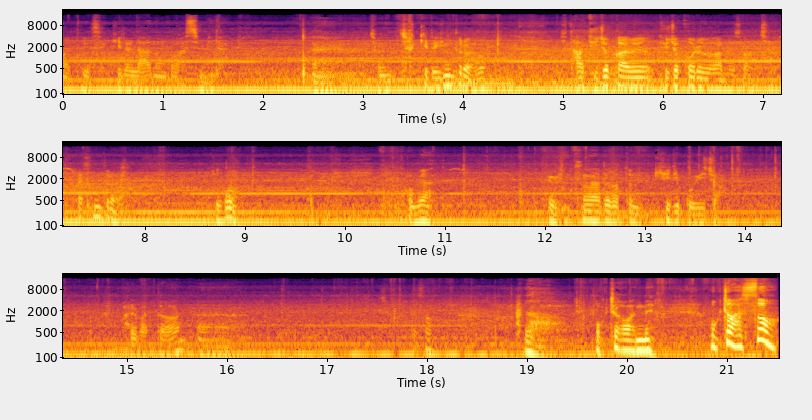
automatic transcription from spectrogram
어떻게 새끼를 낳아놓은 것 같습니다. 아, 전 찾기도 힘들어요. 다 뒤적거려, 뒤적거려 가면서 찾기가 힘들어요. 그리고 보면 여기 드나들었던 길이 보이죠? 밟았던. 아. 그래서 야 목자가 왔네. 목자 왔어.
